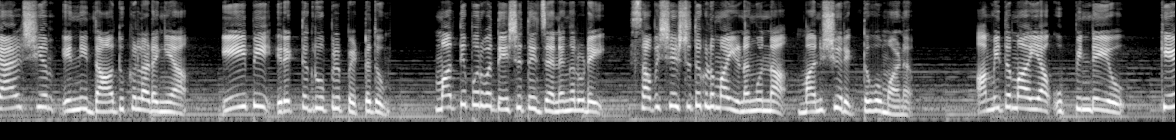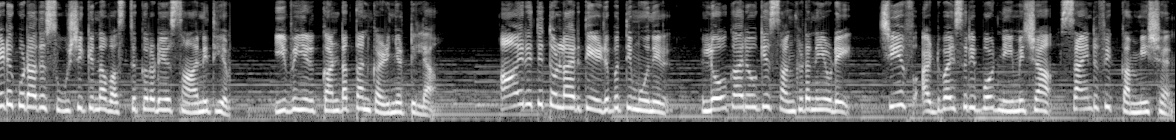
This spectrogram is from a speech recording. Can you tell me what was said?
calcium എന്നീ ധാതുക്കളടങ്ങിയ എ ബി രക്തഗ്രൂപ്പിൽപ്പെട്ടതും മധ്യപൂർവ ദേശത്തെ ജനങ്ങളുടെ സവിശേഷതകളുമായി ഇണങ്ങുന്ന മനുഷ്യരക്തവുമാണ്. അമിതമായ ഉപ്പിന്റെയോ കേടുകൂടാതെ സൂക്ഷിക്കുന്ന വസ്തുക്കളുടെയോ സാന്നിധ്യം ഇവയിൽ കണ്ടെത്താൻ കഴിഞ്ഞിട്ടില്ല. ആയിരത്തി തൊള്ളായിരത്തി എഴുപത്തിമൂന്നിൽ ലോകാരോഗ്യ സംഘടനയുടെ ചീഫ് അഡ്വൈസറി ബോർഡ് നിയമിച്ച സയന്റിഫിക് കമ്മീഷൻ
